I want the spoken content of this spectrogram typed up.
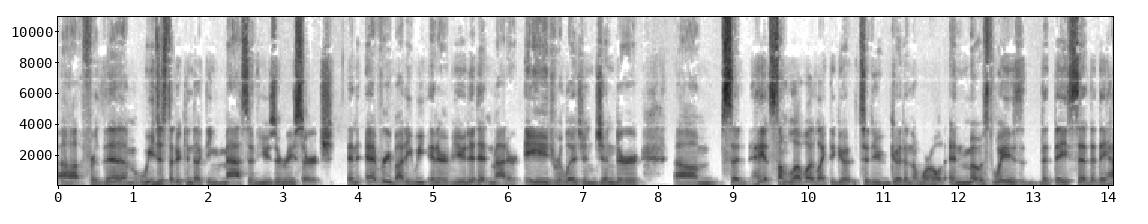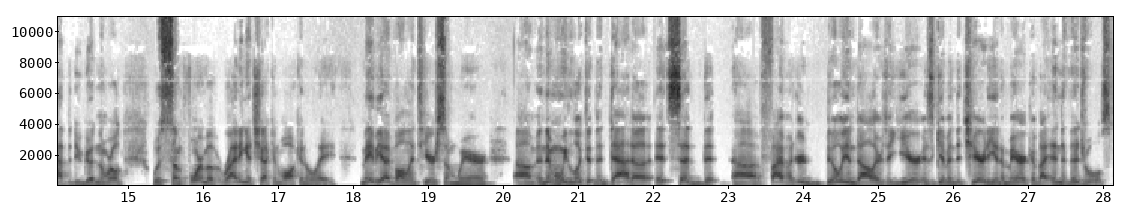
Uh, for them, we just started conducting massive user research. And everybody we interviewed, it didn't matter age, religion, gender, um, said, Hey, at some level, I'd like to go to do good in the world. And most ways that they said that they had to do good in the world was some form of writing a check and walking away. Maybe I volunteer somewhere. Um, and then when we looked at the data, it said that uh, $500 billion a year is given to charity in America by individuals.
